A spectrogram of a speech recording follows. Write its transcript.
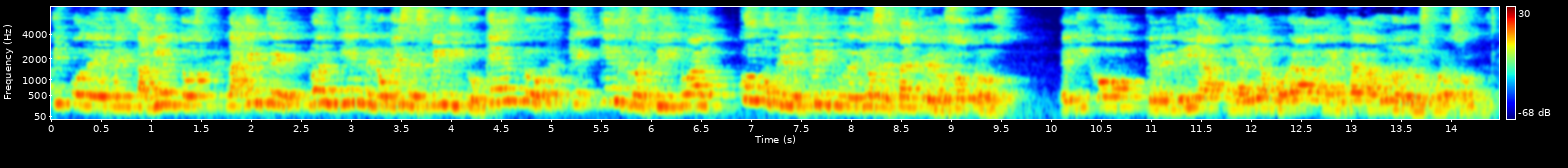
tipo de pensamientos, la gente no entiende lo que es espíritu. ¿Qué es lo, qué, qué es lo espiritual? ¿Cómo que el Espíritu de Dios está entre nosotros? Él dijo que vendría y haría morada en cada uno de los corazones.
